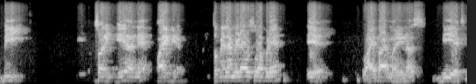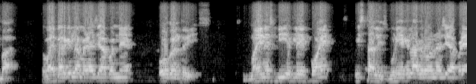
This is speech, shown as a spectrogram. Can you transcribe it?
બી સોરી એ અને વાય કેપ તો પેલા મેળવશું આપણે A Y bar minus B X bar તો વાય બાર કેટલા મળ્યા છે આપણને? ઓગણત્રીસ. માઇનસ બી એટલે પોઈન્ટ પિસ્તાલીસ. ગુણ્યા કેટલા કરવાના છે આપણે?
